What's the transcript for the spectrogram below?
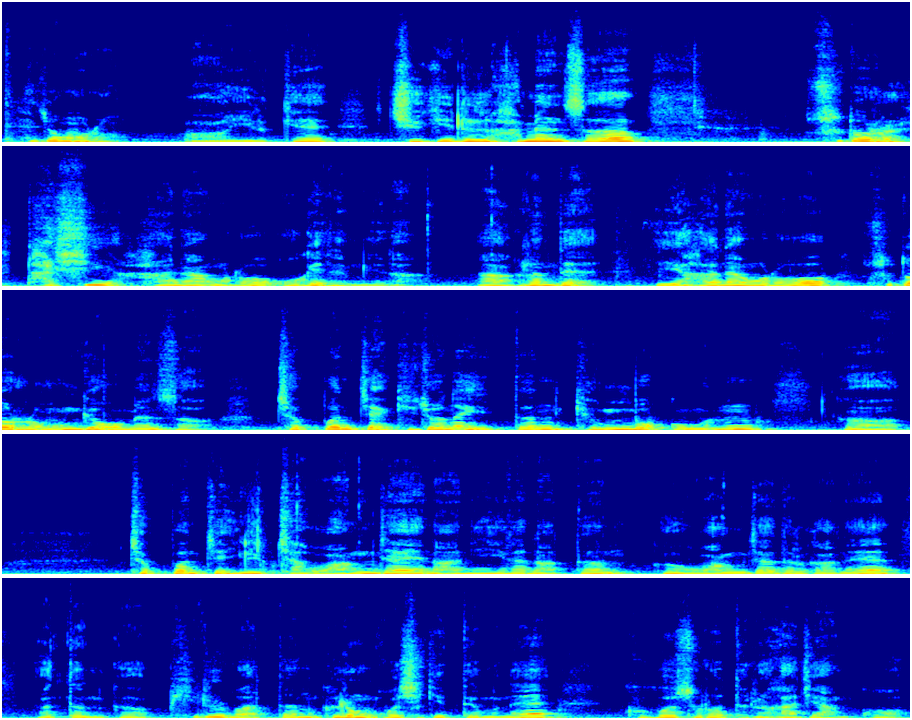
태종으로 어, 이렇게 즉위를 하면서 수도를 다시 한양으로 오게 됩니다. 아, 그런데 이 한양으로 수도를 옮겨오면서 첫 번째 기존에 있던 경복궁은 그 첫 번째 1차 왕자의 난이 일어났던 그 왕자들 간의 어떤 그 피를 봤던 그런 곳이기 때문에 그곳으로 들어가지 않고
